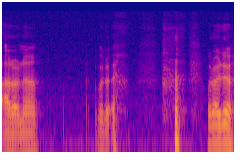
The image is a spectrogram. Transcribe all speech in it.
I don't know. What do I, what do I do?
